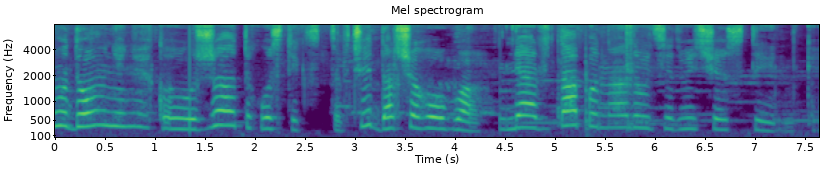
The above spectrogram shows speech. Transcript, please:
Удовненько лежати, хвостик стерчить, далі голова. Для рта понадобиться дві частинки.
